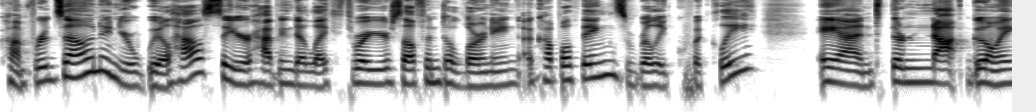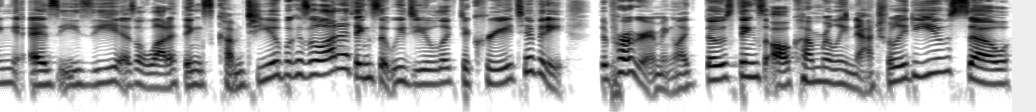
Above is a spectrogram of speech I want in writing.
comfort zone and your wheelhouse. So you're having to like throw yourself into learning a couple things really quickly. And they're not going as easy as a lot of things come to you because a lot of things that we do, like the creativity, the programming, like those things all come really naturally to you. So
